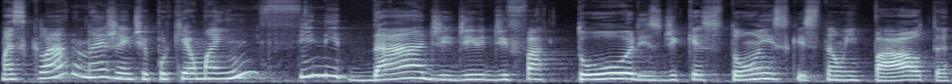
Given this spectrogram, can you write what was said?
Mas claro, né, gente, porque é uma infinidade de, de fatores, de questões que estão em pauta.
